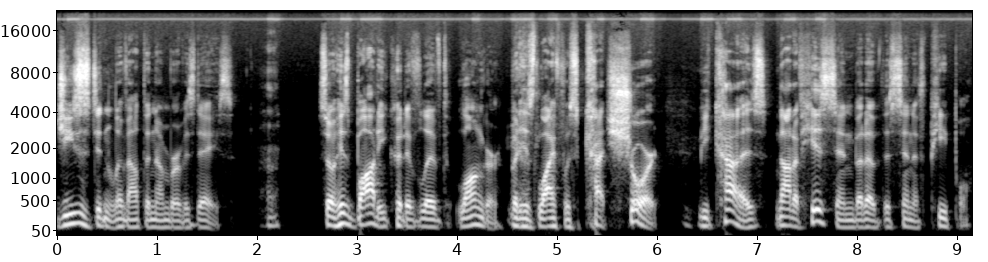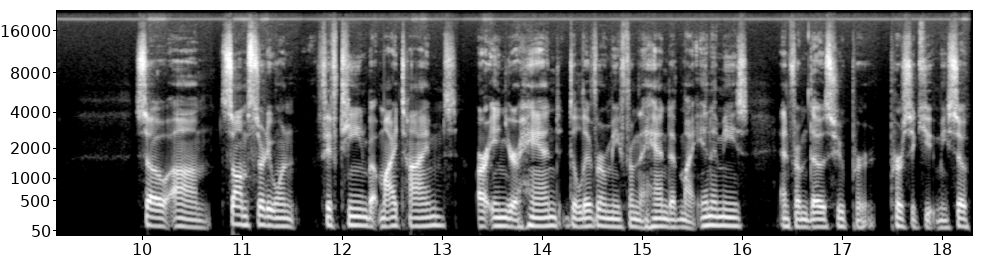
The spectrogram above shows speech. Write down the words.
Jesus didn't live out the number of his days. So his body could have lived longer, but his life was cut short because not of his sin, but of the sin of people. So um, Psalms 31, 15, but my times are in your hand. Deliver me from the hand of my enemies and from those who per- persecute me. So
